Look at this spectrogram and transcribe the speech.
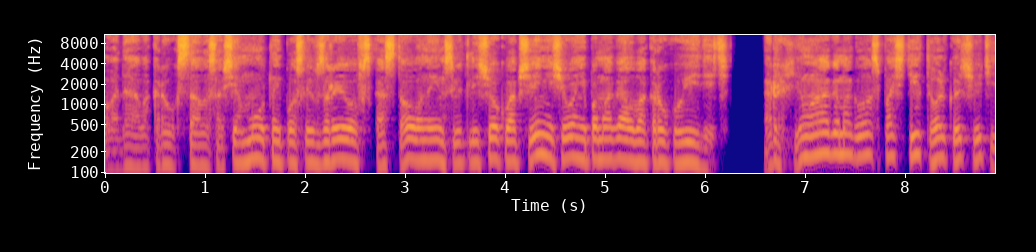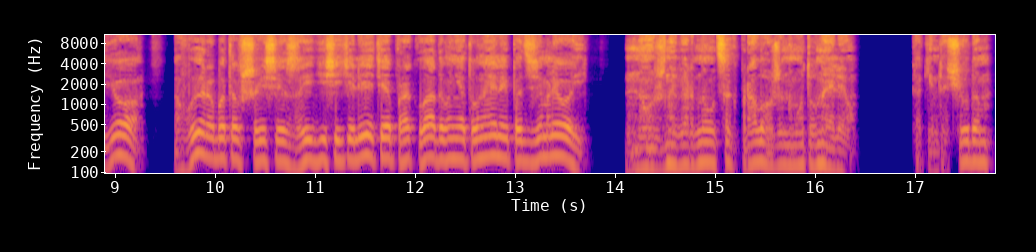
Вода вокруг стала совсем мутной после взрывов, скастованный им светлячок вообще ничего не помогал вокруг увидеть. Архимага могло спасти только чутье, выработавшееся за десятилетия прокладывания туннелей под землей. Нужно вернуться к проложенному туннелю. Каким-то чудом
